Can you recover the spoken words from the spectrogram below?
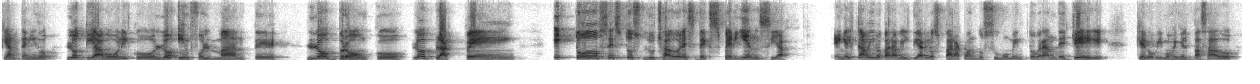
que han tenido los diabólicos, los informantes, los broncos, los Black Pain, eh, todos estos luchadores de experiencia en el camino para bildearlos para cuando su momento grande llegue, que lo vimos en el pasado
